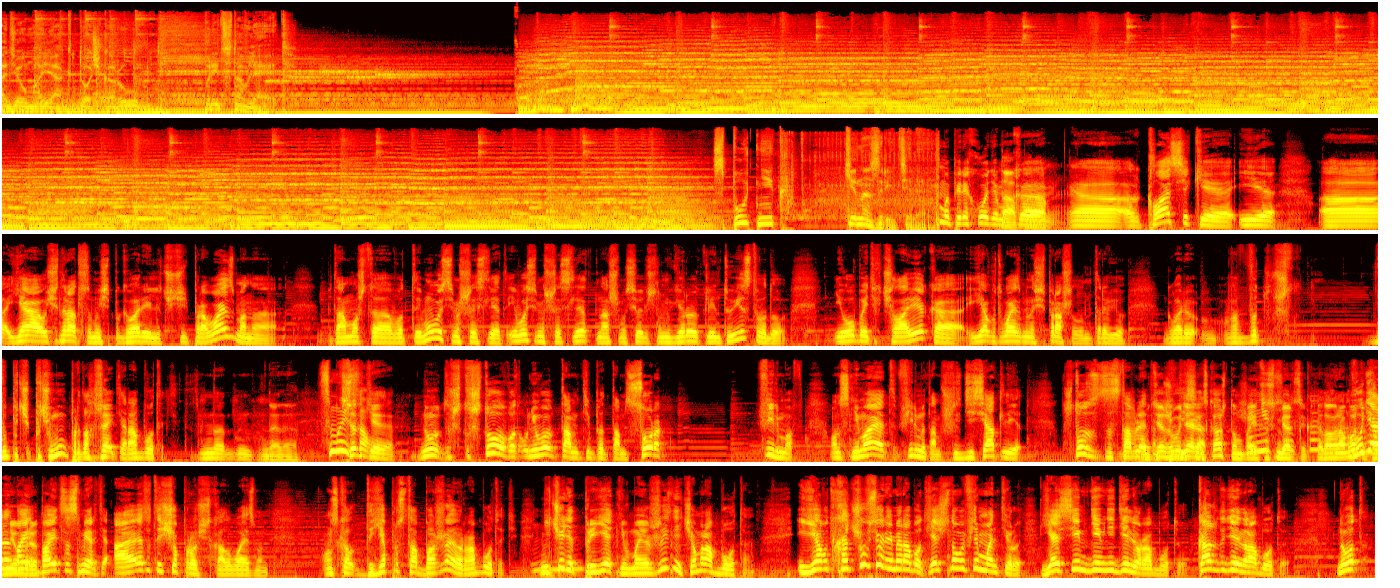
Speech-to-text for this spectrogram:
Радиомаяк.ру представляет. Спутник кинозрителя. Мы переходим Да, к э, классике, и я очень рад, что мы сейчас поговорили чуть-чуть про Вайзмана, потому что вот ему 86 лет, и 86 лет нашему сегодняшнему герою Клинту Иствуду, и оба этих человека, я вот Вайзмана сейчас спрашивал в интервью, говорю, «В- вот вы поч- почему продолжаете работать? Да-да. Смысл? Все-таки, ну что, что, вот у него там типа там 40 фильмов, он снимает фильмы там 60 лет. Что Ну, заставляет? тебе там, же Вуди Аллен 50? сказал, что он боится смерти. Когда он работает, Вуди он Аллен не бо- боится смерти, а этот еще проще, сказал Уайзман. Он сказал, да я просто обожаю работать. Ничего нет приятнее в моей жизни, чем работа. И я вот хочу все время работать. Я сейчас новый фильм монтирую. Я 7 дней в неделю работаю. Каждый день работаю. Ну вот,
